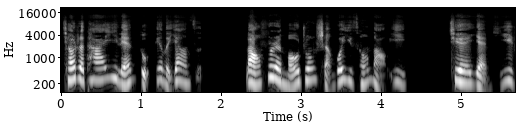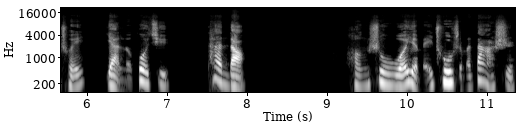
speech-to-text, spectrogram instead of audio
瞧着她一脸笃定的样子，老夫人眸中闪过一层恼意。却眼皮一垂，掩了过去，叹道：“横竖我也没出什么大事，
